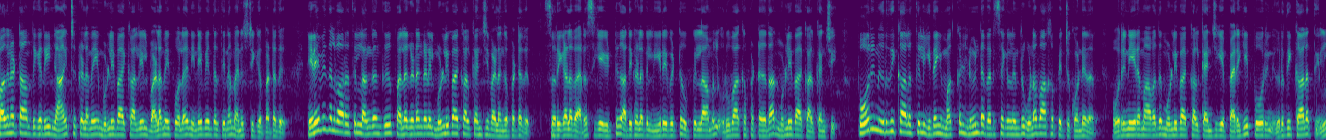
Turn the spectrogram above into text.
பதினெட்டாம் தேதி ஞாயிற்றுக்கிழமை முள்ளிவாய்க்காலில் வளமை போல நினைவேந்தல் தினம் அனுஷ்டிக்கப்பட்டது. நினைவேந்தல் வாரத்தில் அங்கங்கு பல இடங்களில் முள்ளிவாய்க்கால் கஞ்சி வழங்கப்பட்டது. சிறியளவு அரிசியை இட்டு அதிகளவில் நீரை விட்டு உப்பில்லாமல் உருவாக்கப்பட்டதுதான் முள்ளிவாய்க்கால் கஞ்சி. போரின் இறுதி காலத்தில் இதை மக்கள் நீண்ட வரிசையில் நின்று உணவாக பெற்றுக் கொண்டனர். ஒரு நேரமாவது முள்ளிவாய்க்கால் கஞ்சியை பருகி போரின் இறுதி காலத்தில்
